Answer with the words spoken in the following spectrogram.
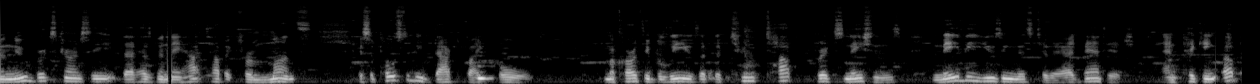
new BRICS currency that has been a hot topic for months is supposed to be backed by gold. McCarthy believes that the two top BRICS nations may be using this to their advantage and picking up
